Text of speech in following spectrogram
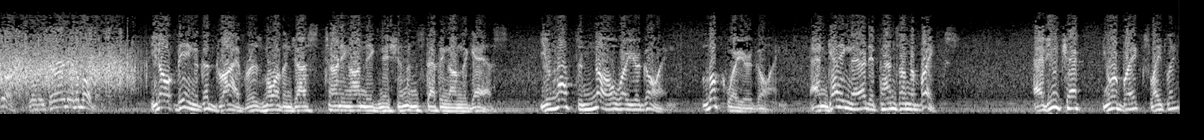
Brooks will return in a moment. You know, being a good driver is more than just turning on the ignition and stepping on the gas. You have to know where you're going, look where you're going, and getting there depends on the brakes. Have you checked your brakes lately?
